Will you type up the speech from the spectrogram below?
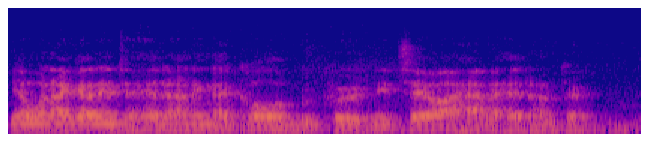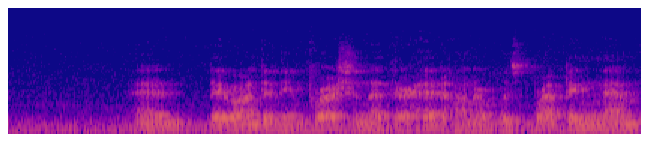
You know, when I got into headhunting, I'd call a recruit and he'd say, Oh, I have a headhunter. And they were under the impression that their headhunter was repping them.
